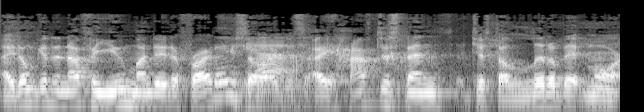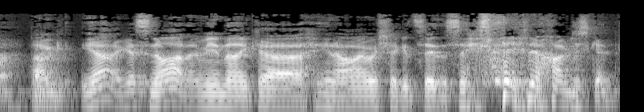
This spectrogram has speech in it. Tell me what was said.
I don't get enough of you Monday to Friday, so Yeah. I just I have to spend just a little bit more. I, yeah, I guess not. I mean, like, uh, you know, I wish I could say the same thing. no, I'm just kidding.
